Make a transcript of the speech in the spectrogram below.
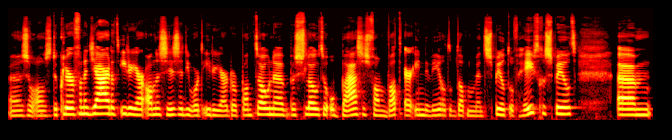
Uh, zoals de kleur van het jaar, dat ieder jaar anders is. Die wordt ieder jaar door Pantone besloten op basis van wat er in de wereld op dat moment speelt of heeft gespeeld. Um,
